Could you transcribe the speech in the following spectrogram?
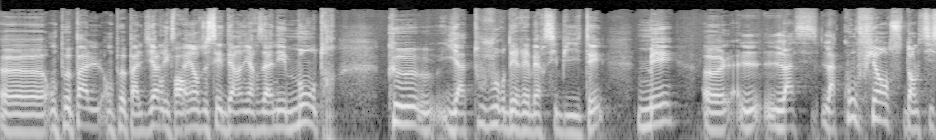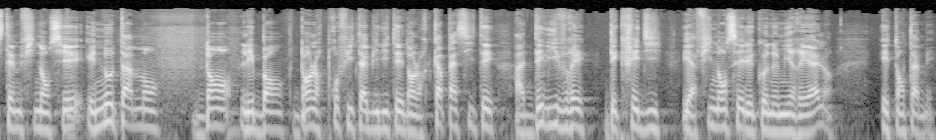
on on peut pas le dire. L'expérience de ces dernières années montre qu'il y a toujours des réversibilités, mais euh, la, confiance dans le système financier et notamment dans les banques, dans leur profitabilité, dans leur capacité à délivrer des crédits et à financer l'économie réelle est entamée.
